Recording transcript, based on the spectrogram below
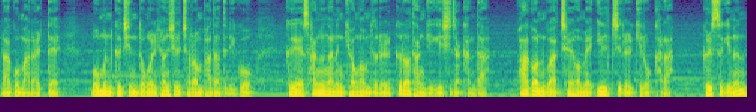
라고 말할 때 몸은 그 진동을 현실처럼 받아들이고 그에 상응하는 경험들을 끌어당기기 시작한다. 확언과 체험의 일지를 기록하라. 글쓰기는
